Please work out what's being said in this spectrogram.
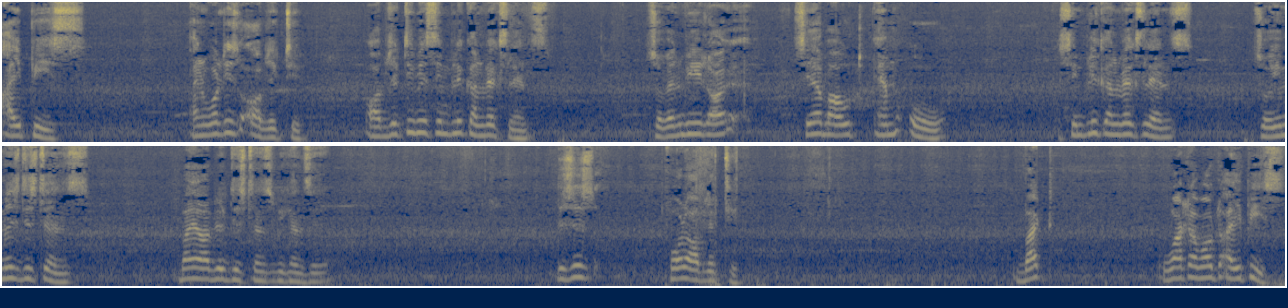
eyepiece and what is objective. Objective is simply convex lens. So when we say about MO simply convex lens so image distance by object distance we can say this is for objective. But what about eyepiece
